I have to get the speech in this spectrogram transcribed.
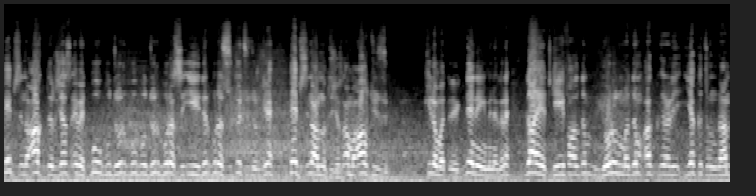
hepsini aktaracağız. Evet bu budur, bu budur, burası iyidir, burası kötüdür diye hepsini anlatacağız. Ama 600 kilometrelik deneyimine göre gayet keyif aldım. Yorulmadım. Akri yakıtından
